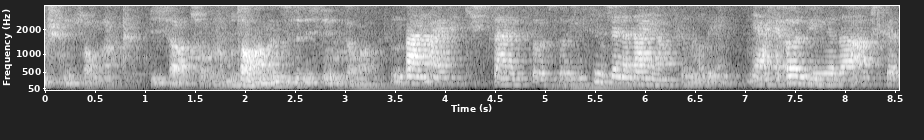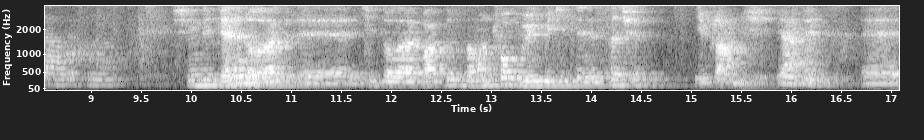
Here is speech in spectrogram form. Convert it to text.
üç gün sonra, bir saat sonra. Bu tamamen sizin isteğiniz ama. Ben artık kişisel bir soru sorayım. Sizce neden yaptırmalıyım? Yani örgü ya da Afrika dalgasını. Şimdi genel olarak e, kitle olarak baktığımız zaman çok büyük bir kitlenin saçı yıpranmış. Yani e,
